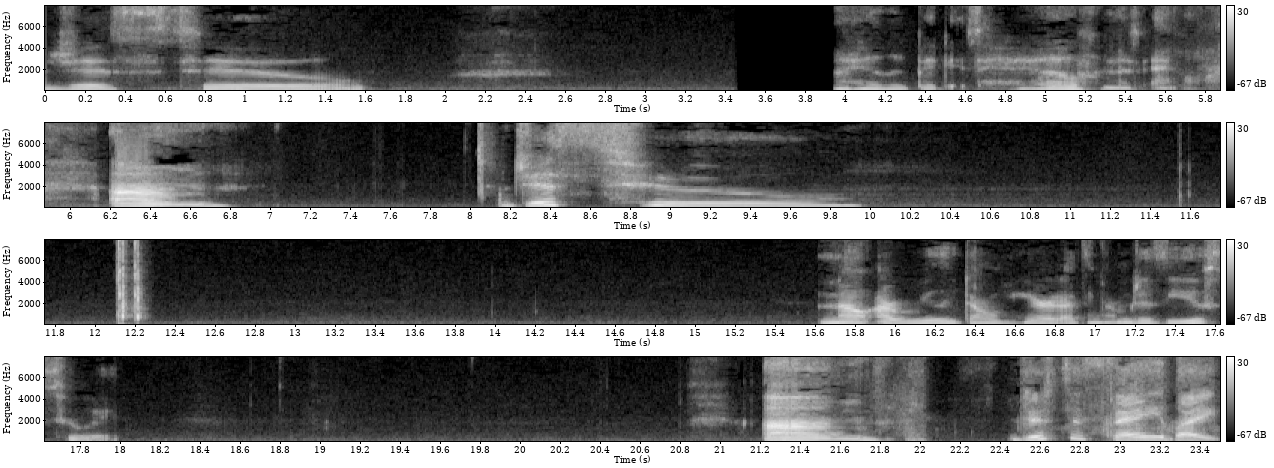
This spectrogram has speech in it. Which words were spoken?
just to my hair look big as hell from this angle. Um, just to no, I really don't hear it. I think I'm just used to it. Um, just to say, like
